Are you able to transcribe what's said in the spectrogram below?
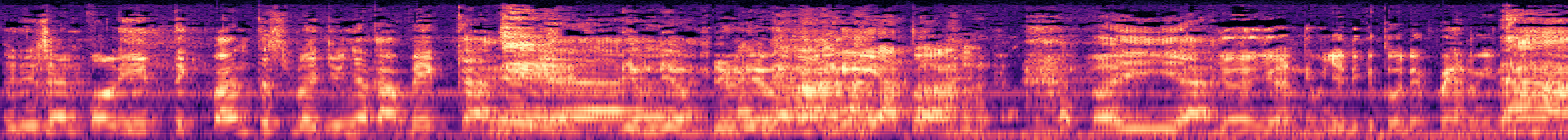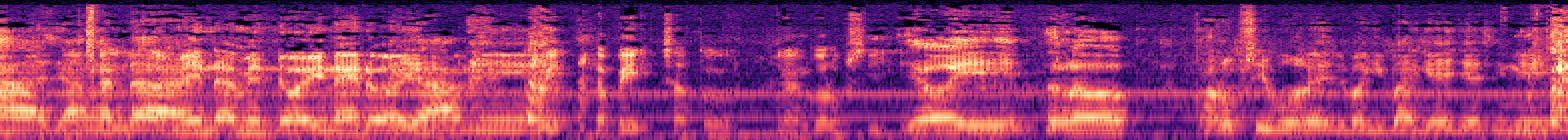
jurusan politik pantas bajunya KPK. eh diam diam diam diam dia nggak lihat lah Oh iya. Jangan-jangan dia menjadi ketua DPR nih. Nah, jangan dah. amin amin doain aja doain Iya, amin. Tapi, tapi satu, jangan korupsi. yoi lo Korupsi boleh dibagi-bagi aja sini.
